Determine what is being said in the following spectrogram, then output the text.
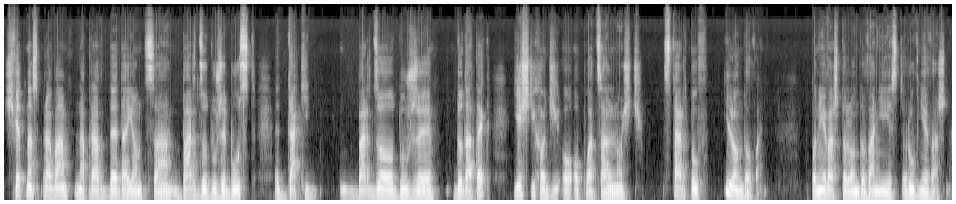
Świetna sprawa, naprawdę dająca bardzo duży boost, taki bardzo duży dodatek, jeśli chodzi o opłacalność startów i lądowań, ponieważ to lądowanie jest równie ważne.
